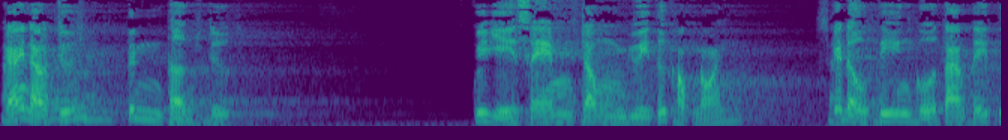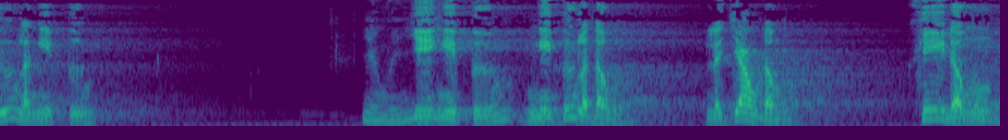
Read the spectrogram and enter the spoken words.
Cái nào trước? Tinh thần trước. Quý vị xem trong Duy Tước học nói, Cái đầu tiên của Tam Tế Tướng là nghiệp tướng. Vì nghiệp tướng Nghiệp tướng là động, Là dao động. Khi động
